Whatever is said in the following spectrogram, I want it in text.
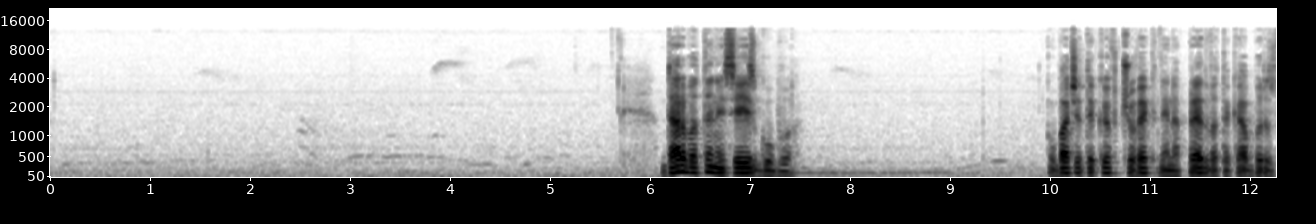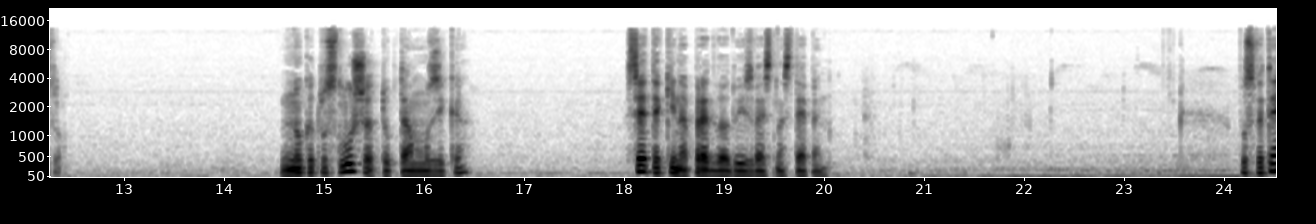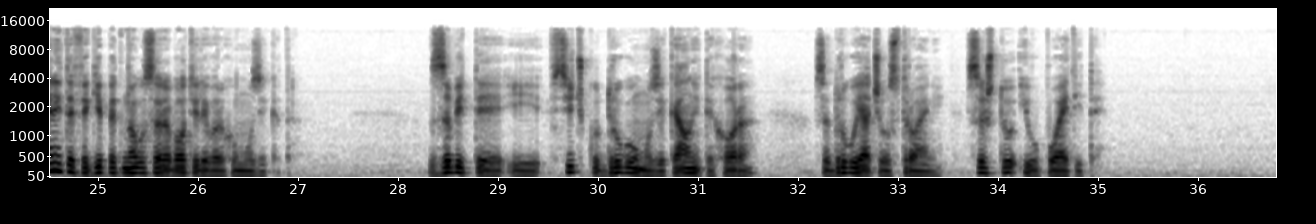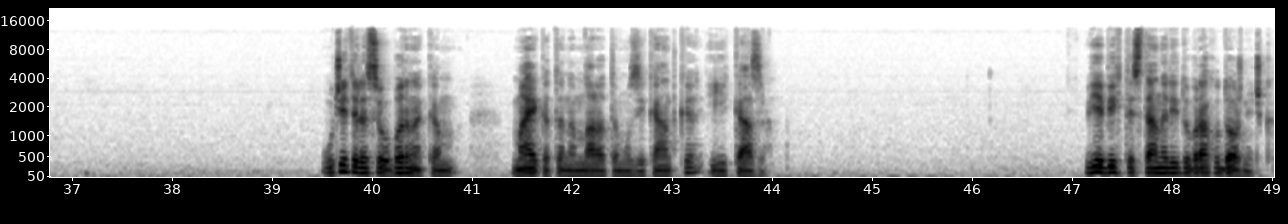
Дарбата не се изгубва. Обаче такъв човек не напредва така бързо. Но като слуша тук-там музика, все таки напредва до известна степен. Посветените в Египет много са работили върху музиката. Зъбите и всичко друго у музикалните хора са друго яче устроени, също и у поетите. Учителя се обърна към майката на младата музикантка и каза Вие бихте станали добра художничка.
